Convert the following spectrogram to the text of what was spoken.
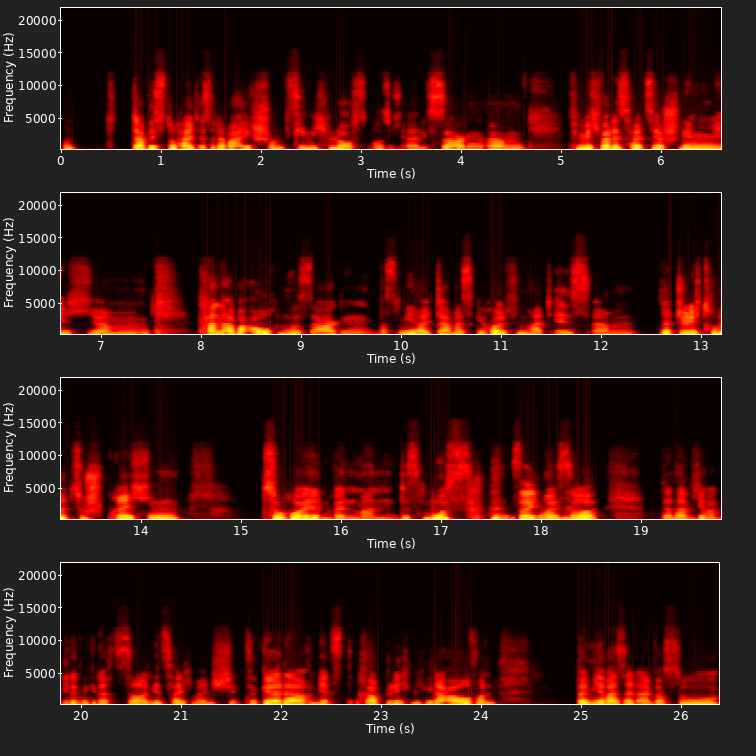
Und da bist du halt, also da war ich schon ziemlich lost, muss ich ehrlich sagen. Ähm, für mich war das halt sehr schlimm. Ich ähm, kann aber auch nur sagen, was mir halt damals geholfen hat, ist ähm, natürlich darüber zu sprechen, zu heulen, wenn man das muss, sage ich mal mhm. so. Dann habe ich aber wieder mir gedacht, so, und jetzt habe ich meinen Shit together und jetzt rappel ich mich wieder auf und bei mir war es halt einfach so,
